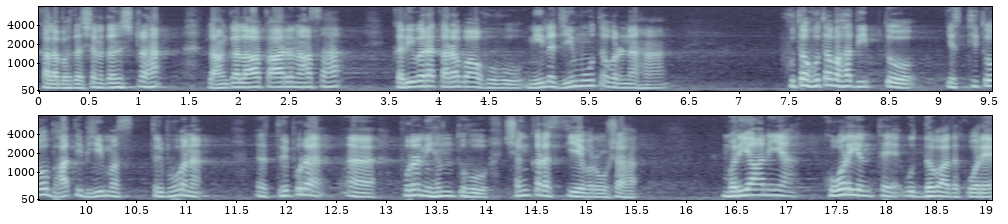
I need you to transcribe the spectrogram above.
ಕಲಭದಶನದಂಷ್ಟ ಲಾಂಗಲಾಕಾರನಾಸಃ ಕರಿವರ ಕರಬಾಹು ನೀಲಜೀಮೂತವರ್ಣ ಹುತಹುತವಹ ದೀಪ್ತೋ ಯಸ್ಥಿತೋ ಭಾತಿ ಭೀಮಸ್ ತ್ರಿಭುವನ ತ್ರಿಪುರ ಪುರನಿಹಂತು ಶಂಕರಸ್ಯೇವ ರೋಷಃ. ಮರಿಯಾನೆಯ ಕೋರೆಯಂತೆ ಉದ್ದವಾದ ಕೋರೆ,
